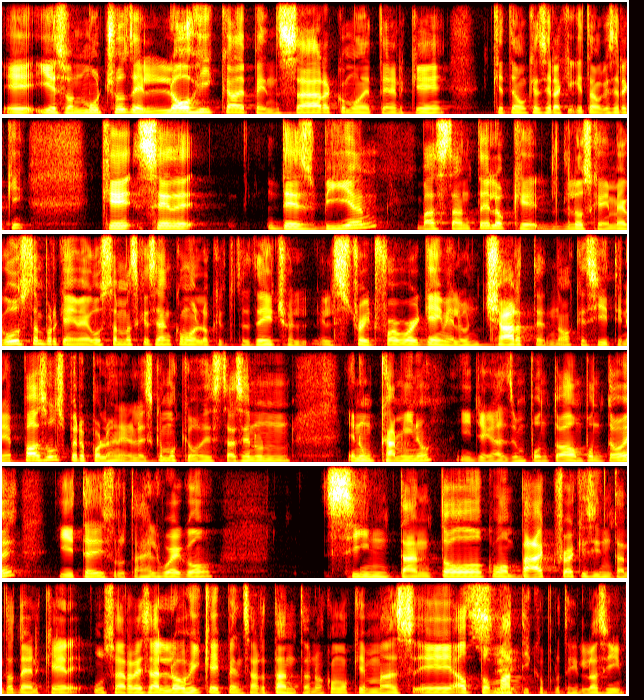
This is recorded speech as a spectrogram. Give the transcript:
Eh, y son muchos de lógica, de pensar, como de tener que, ¿qué tengo que hacer aquí? ¿Qué tengo que hacer aquí? Que se desvían bastante lo que, los que a mí me gustan, porque a mí me gustan más que sean como lo que te he dicho, el, straightforward game, el Uncharted, ¿no? Que sí, tiene puzzles, pero por lo general es como que vos estás en un, en un camino y llegas de un punto A a un punto B y te disfrutas el juego sin tanto como backtrack y sin tanto tener que usar esa lógica y pensar tanto, ¿no? Como que más eh, automático, por decirlo así.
